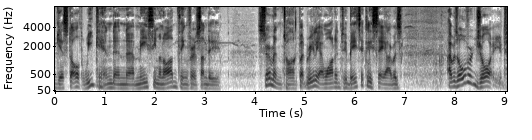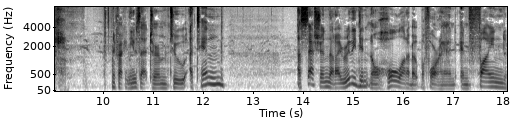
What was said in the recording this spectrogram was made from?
Gestalt weekend, and uh, may seem an odd thing for a Sunday sermon talk, but really I wanted to basically say I was I was overjoyed if I can use that term, to attend a session that I really didn't know a whole lot about beforehand and find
